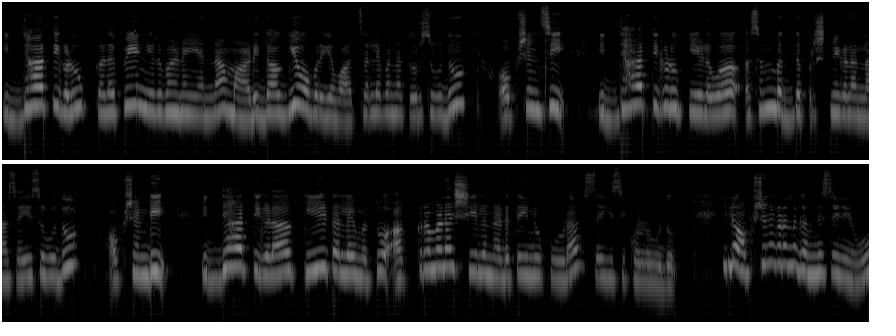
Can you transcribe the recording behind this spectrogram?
ವಿದ್ಯಾರ್ಥಿಗಳು ಕಳಪೆ ನಿರ್ವಹಣೆಯನ್ನು ಮಾಡಿದಾಗ್ಯೂ ಅವರಿಗೆ ವಾತ್ಸಲ್ಯವನ್ನು ತೋರಿಸುವುದು. ಆಪ್ಷನ್ ಸಿ, ವಿದ್ಯಾರ್ಥಿಗಳು ಕೇಳುವ ಅಸಂಬದ್ಧ ಪ್ರಶ್ನೆಗಳನ್ನು ಸಹಿಸುವುದು. ಆಪ್ಷನ್ ಡಿ ವಿದ್ಯಾರ್ಥಿಗಳ ಕೀಟಲೆ ಮತ್ತು ಆಕ್ರಮಣಶೀಲ ನಡತೆಯನ್ನು ಕೂಡ ಸಹಿಸಿಕೊಳ್ಳುವುದು. ಇಲ್ಲಿ ಆಪ್ಷನ್ಗಳನ್ನು ಗಮನಿಸಿ ನೀವು.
